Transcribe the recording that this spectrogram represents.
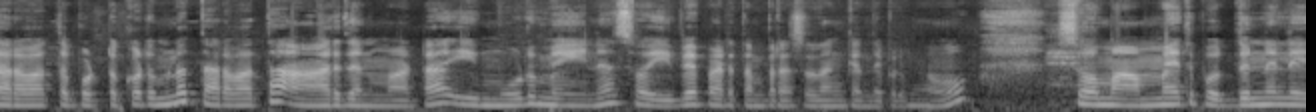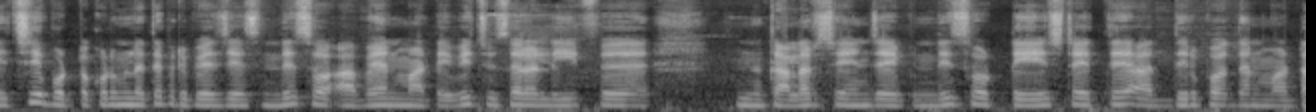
తర్వాత పుట్టకుటుంలో తర్వాత ఆరిది అనమాట ఈ మూడు మెయిన్ సో ఇవే పెడతాం ప్రసాదం కింద ఇప్పుడు మేము. సో మా అమ్మ అయితే పొద్దున్నే లేచి బుట్టకుడుములు అయితే ప్రిపేర్ చేసింది. సో అవే అనమాట ఇవి చూసారా లీఫ్ కలర్ చేంజ్ అయిపోయింది. సో టేస్ట్ అయితే అద్దరిపోద్ది అనమాట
